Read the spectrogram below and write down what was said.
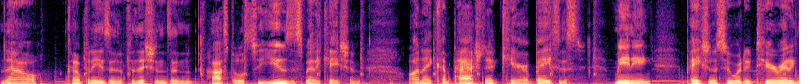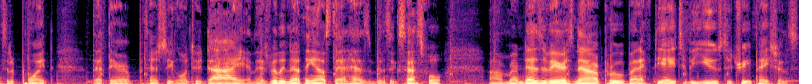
now companies and physicians and hospitals to use this medication on a compassionate care basis, meaning patients who are deteriorating to the point that they're potentially going to die, and there's really nothing else that has been successful. Um, remdesivir is now approved by FDA to be used to treat patients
